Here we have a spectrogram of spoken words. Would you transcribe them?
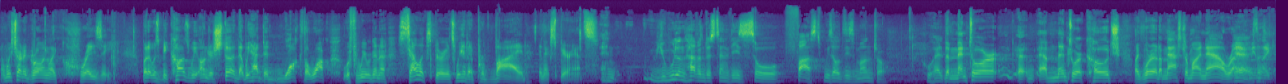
And we started growing like crazy but it was because we understood that we had to walk the walk. If we were going to sell experience, we had to provide an experience. And you wouldn't have understand this so fast without this mentor who helped the mentor, a, a mentor coach. Like we're at a mastermind now, right? Yeah, I mean, like,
